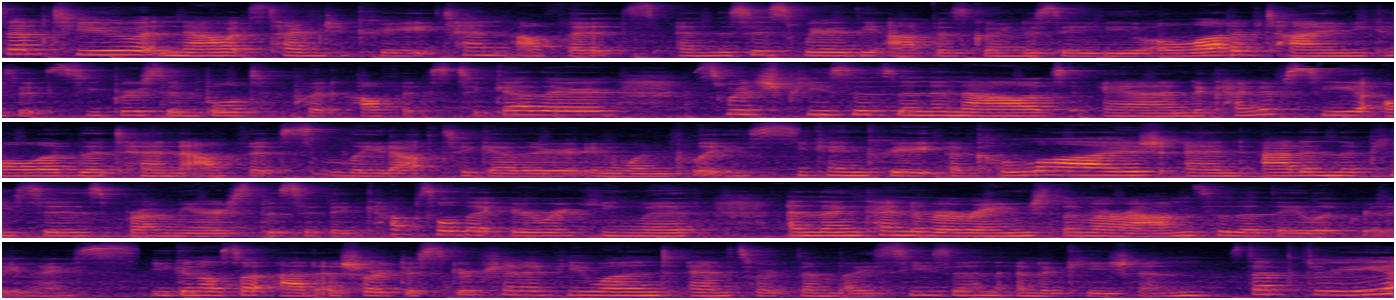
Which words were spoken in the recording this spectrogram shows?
Step two, now it's time to create 10 outfits and this is where the app is going to save you a lot of time because it's super simple to put outfits together, switch pieces in and out, and kind of see all of the 10 outfits laid out together in one place. You can create a collage and add in the pieces from your specific capsule that you're working with and then kind of arrange them around so that they look really nice. You can also add a short description if you want and sort them by season and occasion. Step three,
